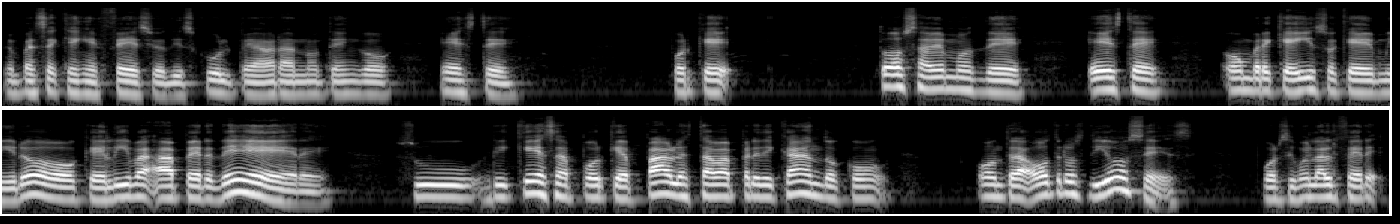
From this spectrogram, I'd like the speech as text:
me parece que en Efesios, disculpe, ahora no tengo este porque todos sabemos de este hombre que hizo, que miró que él iba a perder su riqueza porque Pablo estaba predicando con, contra otros dioses. Por Simón Alfer, él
